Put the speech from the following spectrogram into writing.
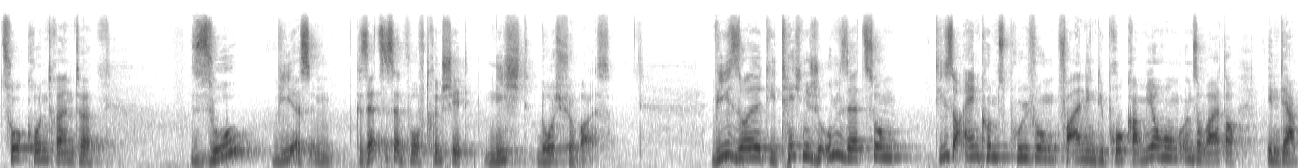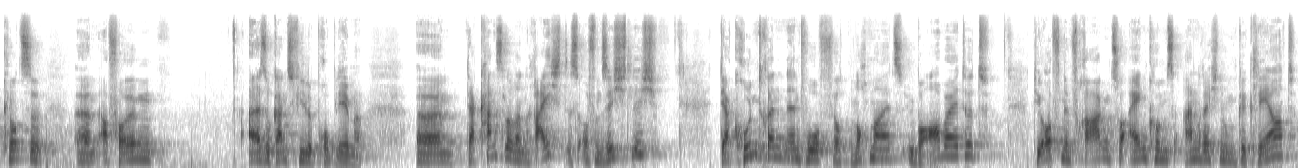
zur Grundrente so, wie es im Gesetzesentwurf drinsteht, nicht durchführbar ist. Wie soll die technische Umsetzung dieser Einkommensprüfung, vor allen Dingen die Programmierung und so weiter, in der Kürze ähm, erfolgen. Also ganz viele Probleme. Ähm, der Kanzlerin reicht es offensichtlich. Der Grundrentenentwurf wird nochmals überarbeitet, die offenen Fragen zur Einkommensanrechnung geklärt.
